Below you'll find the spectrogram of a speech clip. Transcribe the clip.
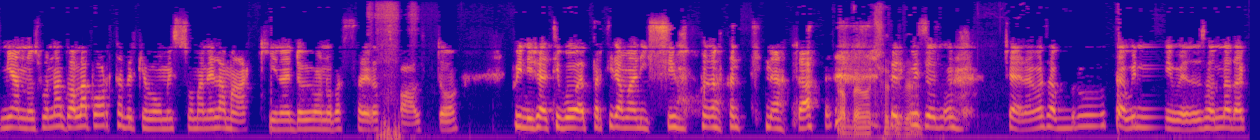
mi hanno suonato alla porta perché avevo messo male la macchina e dovevano passare l'asfalto. Quindi, cioè, tipo, è partita malissimo la mattinata. Vabbè, non c'è Per cui sono, cioè, è una cosa brutta, quindi sono andata a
